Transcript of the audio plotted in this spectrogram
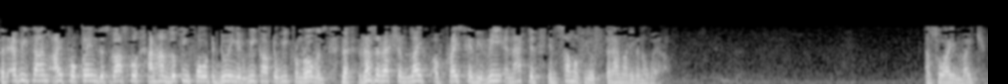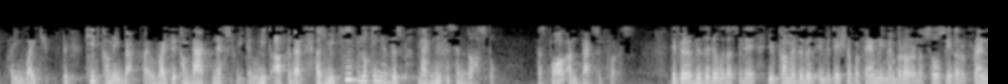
that every time I proclaim this gospel and I'm looking forward to doing it week after week from Romans, the resurrection life of Christ can be reenacted in some of you that I'm not even aware of. And so I invite you I invite you to keep coming back. I invite you to come back next week and week after that as we keep looking at this magnificent gospel as Paul unpacks it for us. If you're a visitor with us today, you've come at the invitation of a family member or an associate or a friend,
